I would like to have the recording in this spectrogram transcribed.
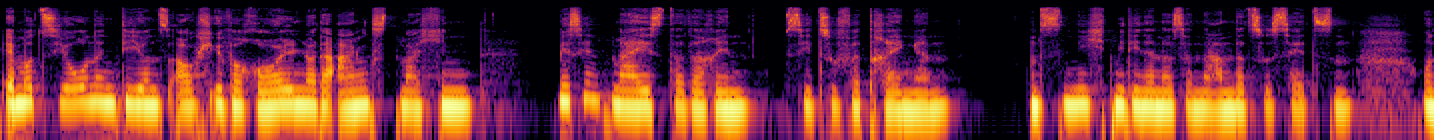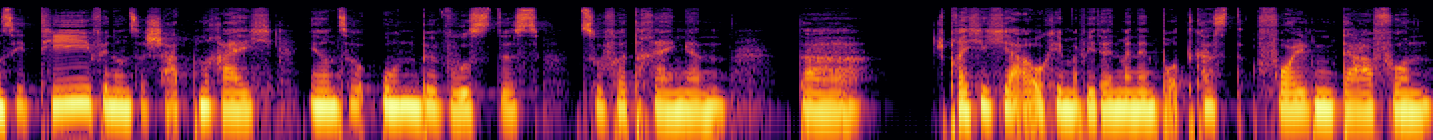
Emotionen, die uns auch überrollen oder Angst machen, wir sind Meister darin, sie zu verdrängen, uns nicht mit ihnen auseinanderzusetzen und sie tief in unser Schattenreich, in unser Unbewusstes zu verdrängen, da spreche ich ja auch immer wieder in meinen Podcast-Folgen davon.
